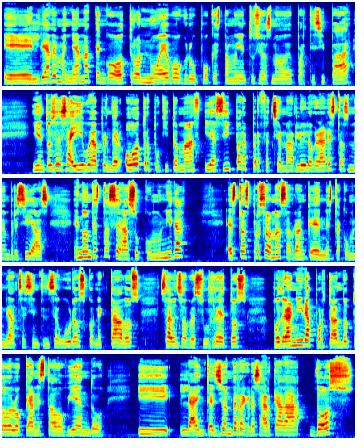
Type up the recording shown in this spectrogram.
El día de mañana tengo otro nuevo grupo que está muy entusiasmado de participar y entonces ahí voy a aprender otro poquito más y así para perfeccionarlo y lograr estas membresías en donde esta será su comunidad. Estas personas sabrán que en esta comunidad se sienten seguros, conectados, saben sobre sus retos, podrán ir aportando todo lo que han estado viendo. Y la intención de regresar cada dos,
